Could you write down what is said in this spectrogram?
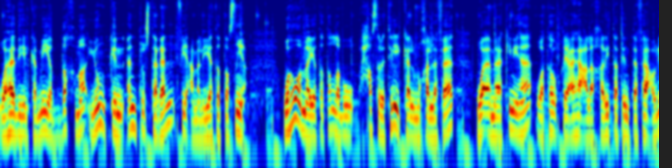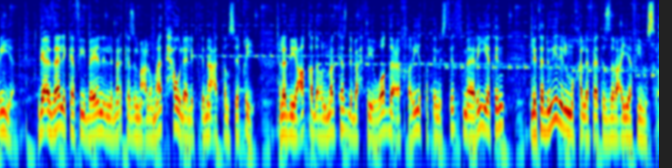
وهذه الكمية الضخمة يمكن أن تستغل في عمليات التصنيع. وهو ما يتطلب حصر تلك المخلفات وأماكنها وتوقيعها على خريطة تفاعلية. جاء ذلك في بيان لمركز المعلومات حول الاجتماع التنسيقي الذي عقده المركز لبحث وضع خريطة استثمارية لتدوير المخلفات الزراعية في مصر.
